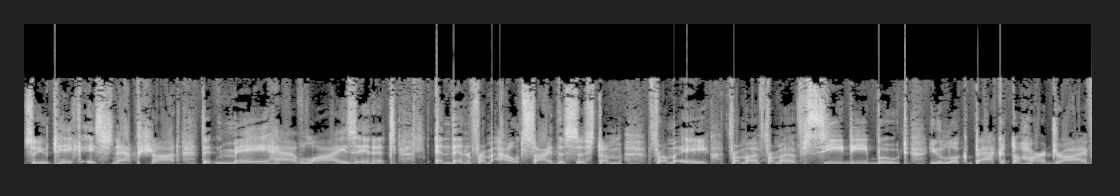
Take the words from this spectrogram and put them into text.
So you take a snapshot that may have lies in it, and then from outside the system, from a from a from a CD boot, you look back at the hard drive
